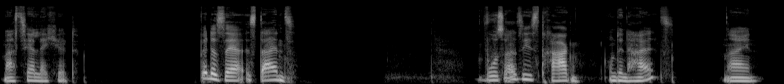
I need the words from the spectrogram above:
Nastja lächelt. Bitte sehr, ist deins. Wo soll sie es tragen? Um den Hals? Nein.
